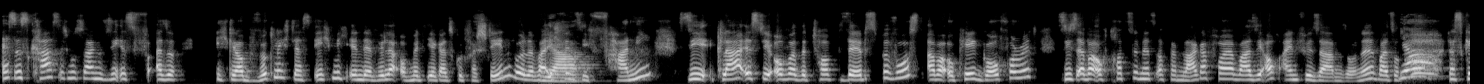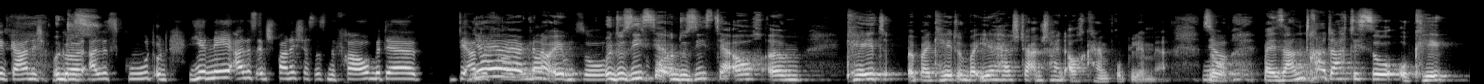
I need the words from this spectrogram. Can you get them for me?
es ist krass, ich muss sagen, sie ist, also ich glaube wirklich, dass ich mich in der Villa auch mit ihr ganz gut verstehen würde, weil ja. ich finde sie funny. Sie, klar ist sie over the top selbstbewusst, aber okay, go for it. Sie ist aber auch trotzdem jetzt auch beim Lagerfeuer war sie auch einfühlsam so, ne? Weil so, ja. Oh, das geht gar nicht, und Girl, alles gut und hier, nee, alles entspann ich, das ist eine Frau, mit der die andere ja, Frau ja, genau, eben. und so. Und du siehst ja, und du siehst ja auch, ähm, Kate, äh, bei Kate und bei ihr herrscht ja anscheinend auch kein Problem mehr. So, ja. bei Sandra dachte ich so, okay,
